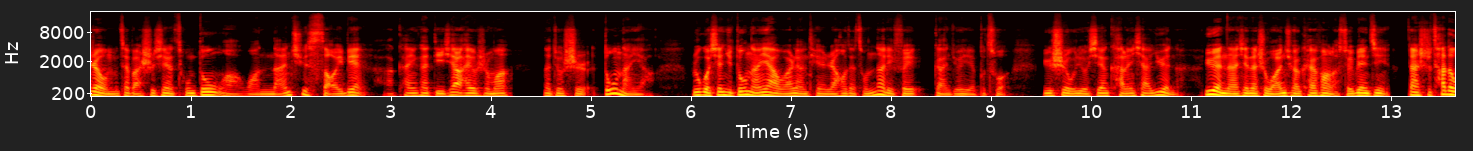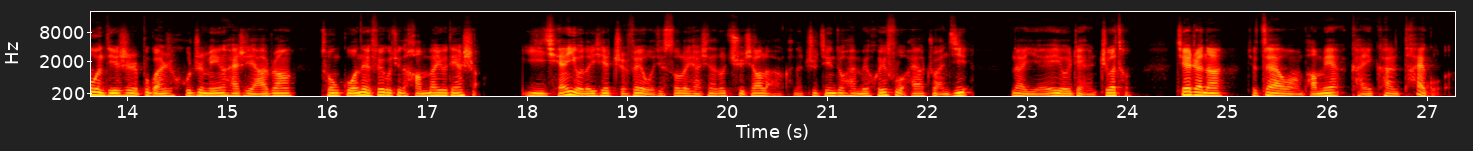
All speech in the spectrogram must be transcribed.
着我们再把视线从东啊往南去扫一遍啊，看一看底下还有什么，那就是东南亚。如果先去东南亚玩两天，然后再从那里飞，感觉也不错。于是我就先看了一下越南，越南现在是完全开放了，随便进。但是它的问题是，不管是胡志明还是芽庄，从国内飞过去的航班有点少。以前有的一些直飞，我去搜了一下，现在都取消了啊，可能至今都还没恢复，还要转机，那也有点折腾。接着呢，就再往旁边看一看泰国。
